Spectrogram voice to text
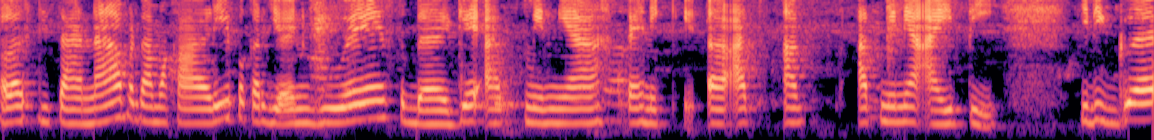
Lolos di sana pertama kali pekerjaan gue sebagai adminnya teknik uh, ad, ad, adminnya IT jadi gue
